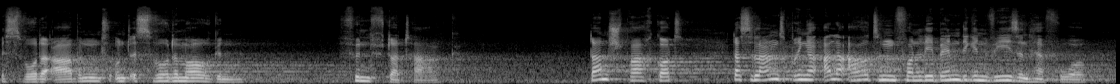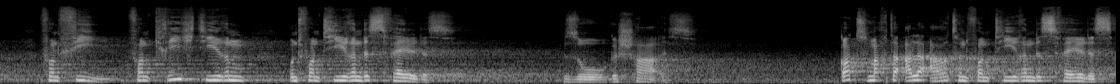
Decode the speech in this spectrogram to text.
Es wurde Abend und es wurde Morgen, fünfter Tag. Dann sprach Gott, das Land bringe alle Arten von lebendigen Wesen hervor, von Vieh, von Kriechtieren und von Tieren des Feldes. So geschah es. Gott machte alle Arten von Tieren des Feldes,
